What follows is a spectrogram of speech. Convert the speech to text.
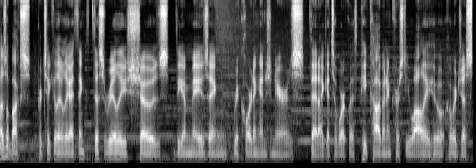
Puzzle Box, particularly, I think this really shows the amazing recording engineers that I get to work with Pete Cobbin and Kirsty Whalley, who, who are just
